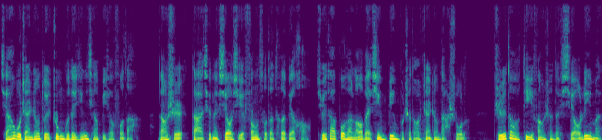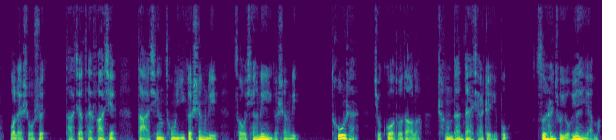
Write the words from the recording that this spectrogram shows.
甲午战争对中国的影响比较复杂，当时大清的消息封锁的特别好，绝大部分老百姓并不知道战争打输了。直到地方上的小吏们过来收税，大家才发现大清从一个胜利走向另一个胜利，突然就过渡到了承担代价这一步，自然就有怨言嘛。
